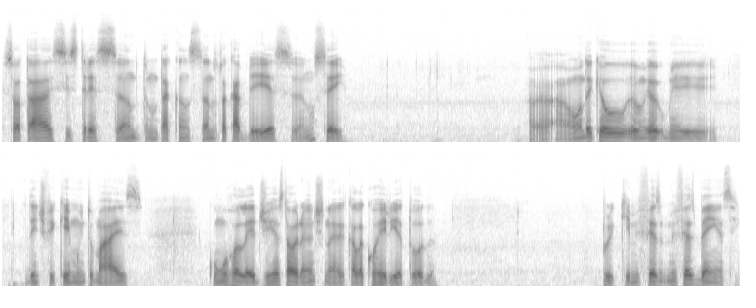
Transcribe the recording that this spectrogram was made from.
só tá se estressando, tu não tá cansando tua cabeça, não sei. A onda que eu, eu, eu me identifiquei muito mais com o rolê de restaurante, né? Aquela correria toda porque me fez, me fez bem, assim.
